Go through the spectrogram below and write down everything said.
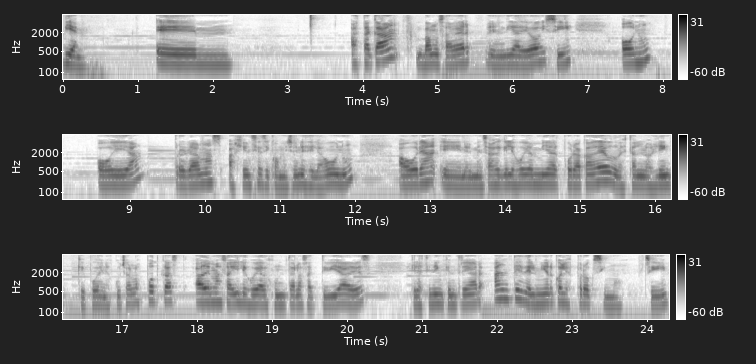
Bien. Em, hasta acá vamos a ver en el día de hoy, ¿sí? ONU, OEA, programas, agencias y comisiones de la ONU. Ahora en el mensaje que les voy a enviar por acá de donde están los links que pueden escuchar los podcasts, además ahí les voy a adjuntar las actividades que las tienen que entregar antes del miércoles próximo, ¿sí?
